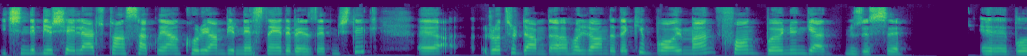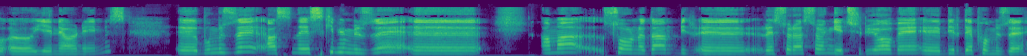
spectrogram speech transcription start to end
içinde bir şeyler tutan, saklayan, koruyan bir nesneye de benzetmiştik. E, Rotterdam'da, Hollanda'daki Boyman von Beuningen Müzesi e, bu e, yeni örneğimiz. E, bu müze aslında eski bir müze e, ama sonradan bir e, restorasyon geçiriyor ve e, bir depo müze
